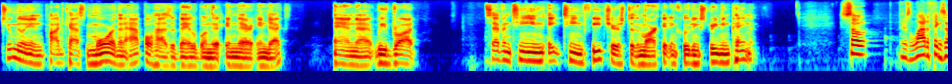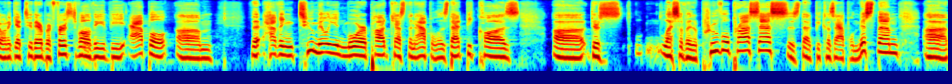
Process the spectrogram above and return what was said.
2 million podcasts more than Apple has available in their, in their index. And uh, we've brought 17, 18 features to the market, including streaming payment. So there's a lot of things I want to get to there, but first of all, the the Apple um, the having two million more podcasts than Apple is that because uh, there's less of an approval process? Is that because Apple missed them? Uh,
